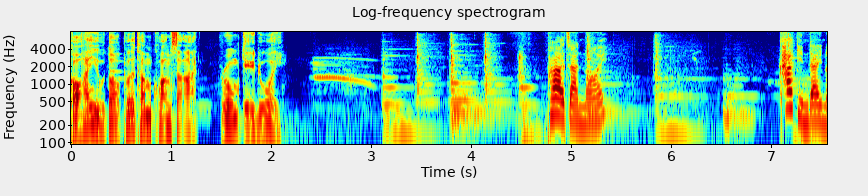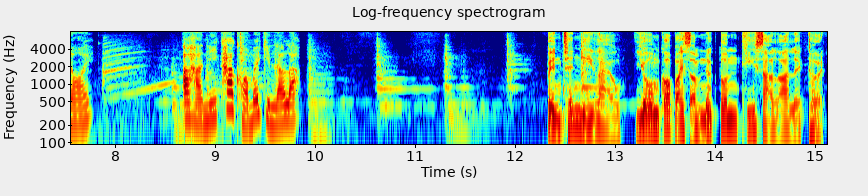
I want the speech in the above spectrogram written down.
ขอให้อยู่ต่อเพื่อทำความสะอาด โรงเกด้วย พระอาจารย์น้อย ข้ากินได้น้อย อาหารนี้ข้าขอไม่กินแล้วละเป็นเช่นนี้แล้ว โยมก็ไปสำนึกตนที่ศาลาเล็กเถิด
